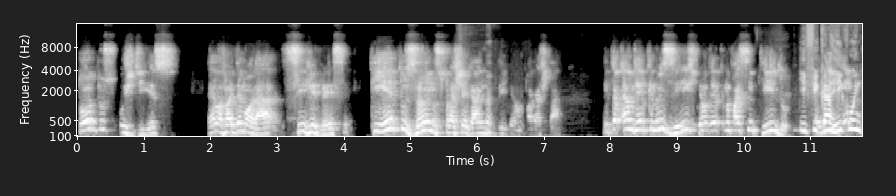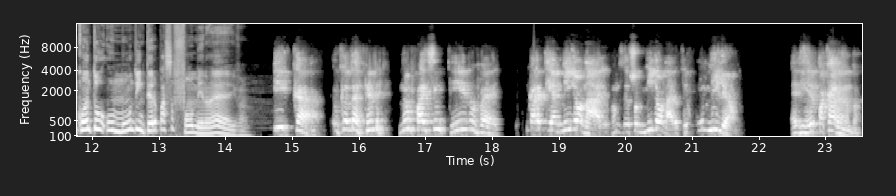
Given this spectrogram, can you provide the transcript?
todos os dias, ela vai demorar, se vivesse, 500 anos para chegar em um bilhão para gastar. Então, é um dinheiro que não existe, é um dinheiro que não faz sentido. E ficar é, rico enquanto o mundo inteiro passa fome, não é, Ivan? Fica! O que eu defendo não faz sentido, velho. Um cara que é milionário, vamos dizer, eu sou milionário, eu tenho um milhão. É dinheiro pra caramba.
